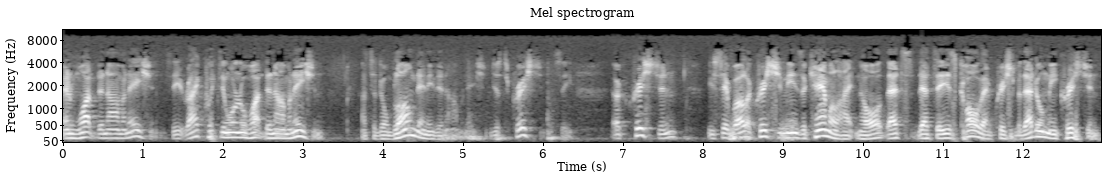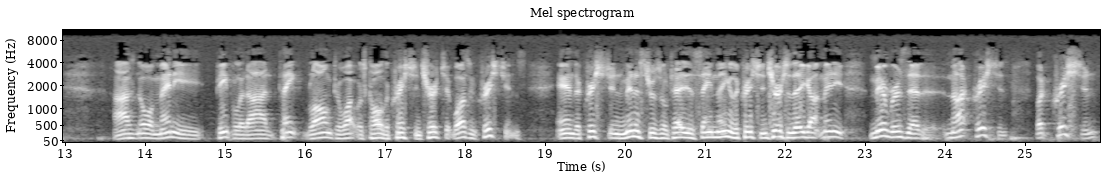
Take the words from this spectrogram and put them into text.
"And what denomination?" See, right quick they want to know what denomination. I said, "Don't belong to any denomination, just a Christian." See, a Christian. You say, "Well, a Christian means a Campbellite." No, that's that's they just call them Christian, but that don't mean Christian. I know of many people that I think belonged to what was called the Christian church that wasn't Christians. And the Christian ministers will tell you the same thing of the Christian church. They got many members that are not Christians. But Christian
